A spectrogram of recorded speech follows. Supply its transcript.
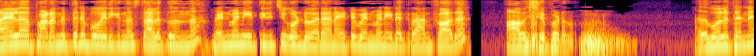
അയാൾ പഠനത്തിന് പോയിരിക്കുന്ന സ്ഥലത്ത് നിന്ന് വെൺമണിയെ തിരിച്ചു കൊണ്ടുവരാനായിട്ട് വെൺമണിയുടെ ഗ്രാൻഡ് ഫാദർ ആവശ്യപ്പെടുന്നു. അതുപോലെ തന്നെ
